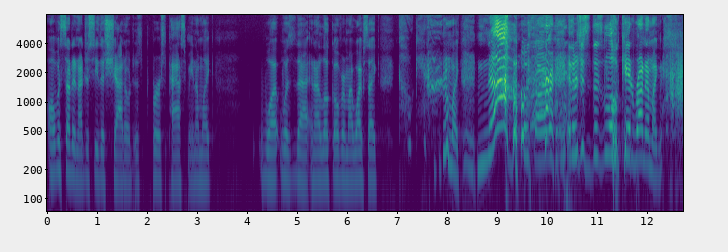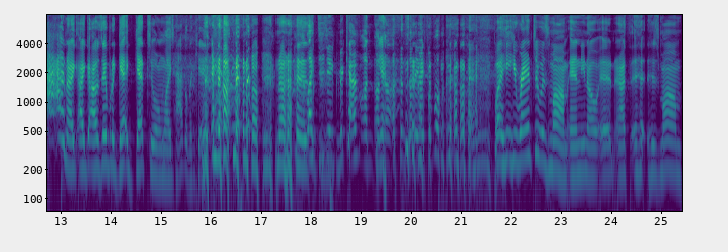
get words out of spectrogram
all of a sudden I just see this shadow just burst past me, and I'm like, "What was that?" And I look over, and my wife's like, "Go get her!" And I'm like, "No!" Sorry. and there's just this little kid running. I'm like, ah! and I, I I was able to get get to him. Like, tackle the kid. no, no, no, no, no. like DJ McCaff on, on, Yeah. uh, on Sunday Night Football. but he, he ran to his mom and you know and I, his mom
